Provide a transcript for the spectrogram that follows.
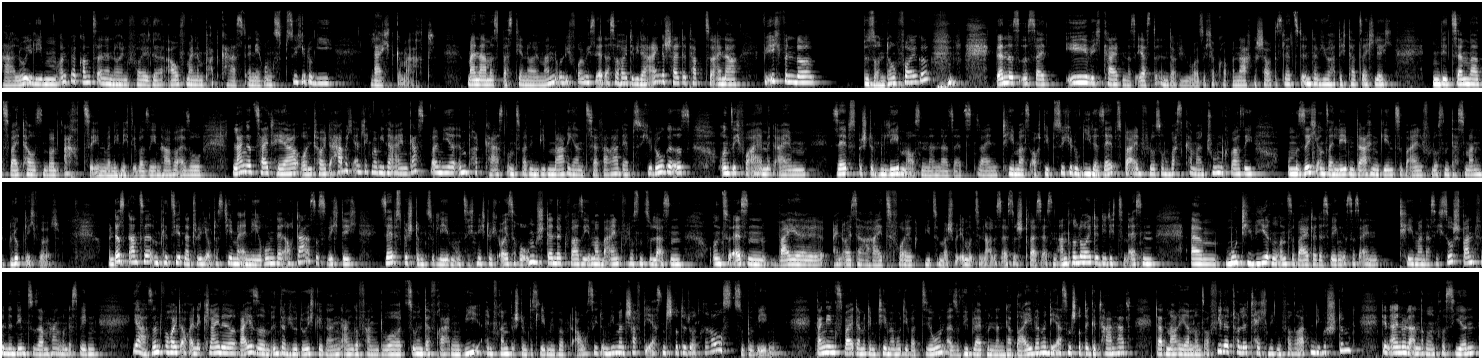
Hallo ihr Lieben und willkommen zu einer neuen Folge auf meinem Podcast Ernährungspsychologie leicht gemacht. Mein Name ist Bastian Neumann und ich freue mich sehr, dass ihr heute wieder eingeschaltet habt zu einer, wie ich finde, besonderen Folge. Denn es ist seit Ewigkeiten das erste Interview. Also ich habe gerade mal nachgeschaut. Das letzte Interview hatte ich tatsächlich im Dezember 2018, wenn ich nichts übersehen habe. Also lange Zeit her. Und heute habe ich endlich mal wieder einen Gast bei mir im Podcast, und zwar den lieben Marian Zefferer, der Psychologe ist und sich vor allem mit einem selbstbestimmten Leben auseinandersetzt. Sein Thema ist auch die Psychologie der Selbstbeeinflussung. Was kann man tun quasi, um sich und sein Leben dahingehend zu beeinflussen, dass man glücklich wird? Und das Ganze impliziert natürlich auch das Thema Ernährung, denn auch da ist es wichtig, selbstbestimmt zu leben und sich nicht durch äußere Umstände quasi immer beeinflussen zu lassen und zu essen, weil ein äußerer Reiz folgt, wie zum Beispiel emotionales Essen, Stressessen, andere Leute, die dich zum Essen ähm, motivieren und so weiter. Deswegen ist das ein Thema, das ich so spannend finde in dem Zusammenhang. Und deswegen, ja, sind wir heute auch eine kleine Reise im Interview durchgegangen, angefangen dort zu hinterfragen, wie ein fremdbestimmtes Leben überhaupt aussieht und wie man schafft, die ersten Schritte dort rauszubewegen. Dann ging es weiter mit dem Thema Motivation, also wie bleibt man dann dabei, wenn man die ersten Schritte getan hat. Da hat Marian uns auch viele tolle Techniken verraten, die bestimmt den einen oder anderen interessieren.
